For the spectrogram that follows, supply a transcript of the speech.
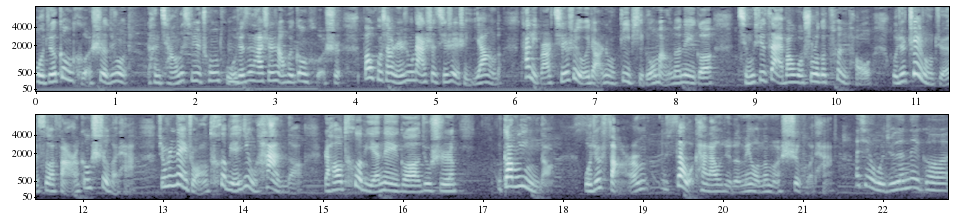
我觉得更合适的这种很强的戏剧冲突，我觉得在他身上会更合适。包括像《人生大事》，其实也是一样的，它里边其实是有一点那种地痞流氓的那个情绪在，包括梳了个寸头，我觉得这种角色反而更适合他，就是那种特别硬汉的，然后特别那个就是刚硬的。我觉得反而在我看来，我觉得没有那么适合他。而且我觉得那个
